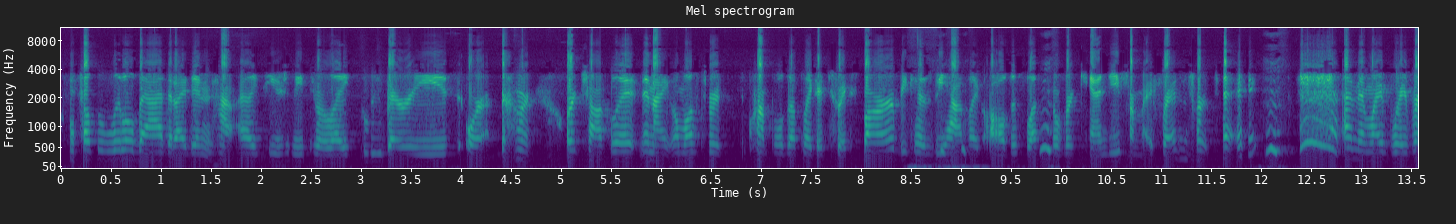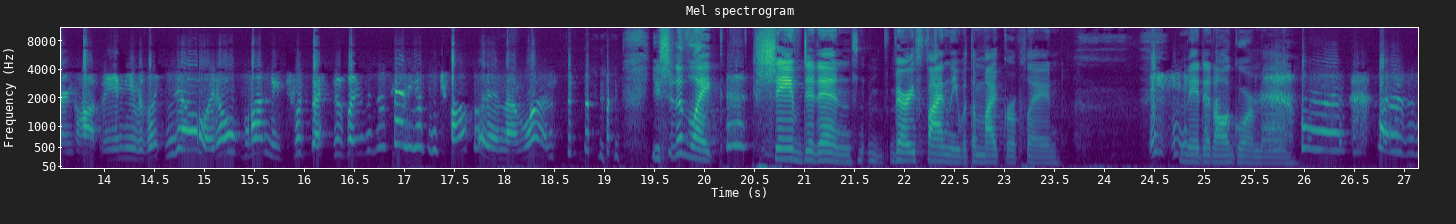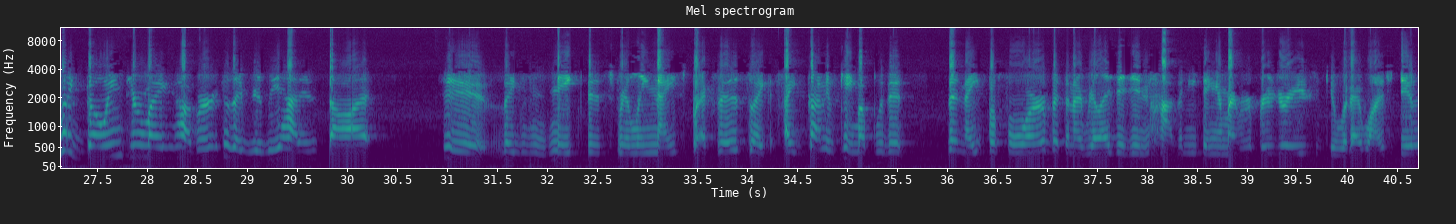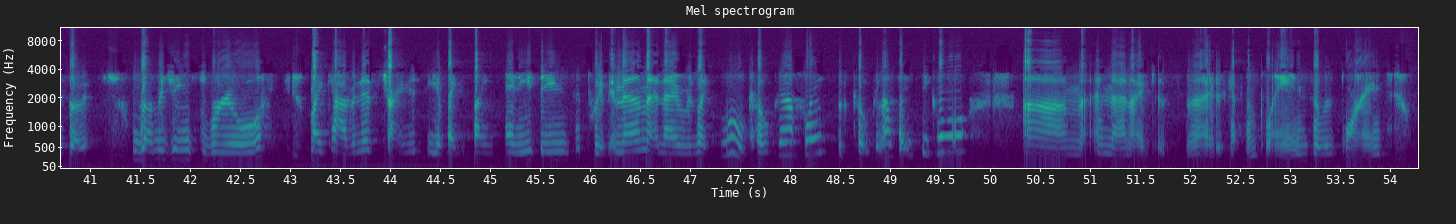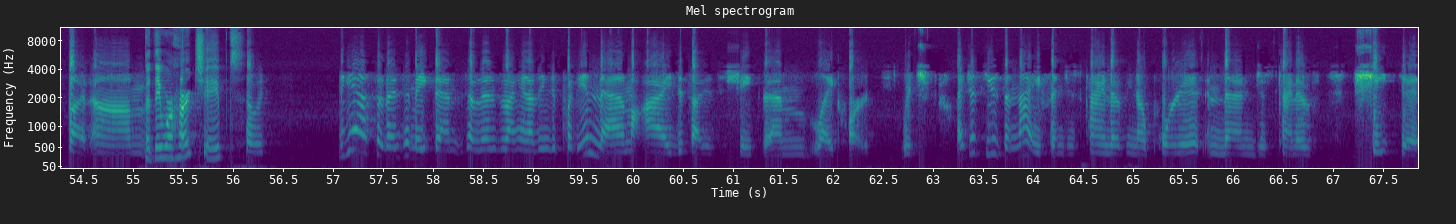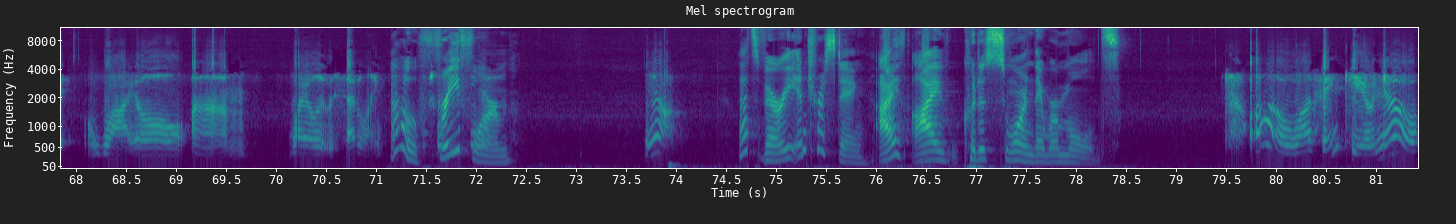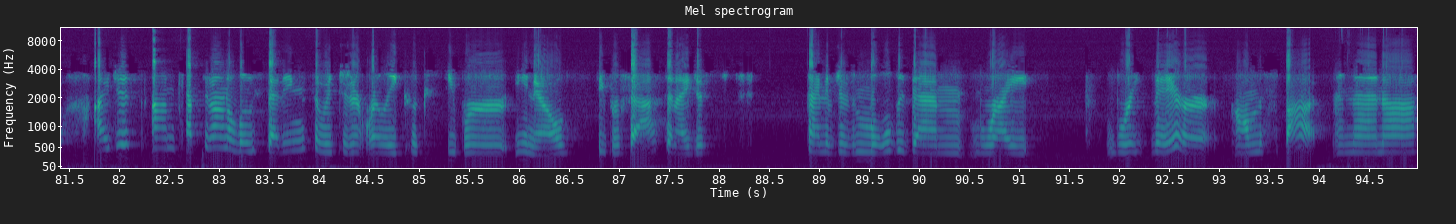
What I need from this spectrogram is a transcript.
I felt a little bad that I didn't have. I like to usually throw like blueberries or or chocolate, and I almost threw crumpled up like a Twix bar because we had like all this leftover candy from my friend's birthday. and then my boyfriend caught me and he was like, "No, I don't want any Twix." I was like, "This is trying to get some chocolate in them." One. you should have like shaved it in very finely with a microplane. Made it all gourmet. I was just like going through my cupboard because I really hadn't thought to like make this really nice breakfast. Like I kind of came up with it the night before, but then I realized I didn't have anything in my refrigerator to do what I wanted to do. So I was rummaging through my cabinets trying to see if I could find anything to put in them. And I was like, ooh, coconut flakes? Would coconut flakes be cool? Um, and then I just then I just kept them plain, so it was boring. But um, but they were heart shaped. So it, yeah, so then to make them, so then since I had nothing to put in them, I decided to shape them like hearts, which I just used a knife and just kind of, you know, poured it and then just kind of shaped it while um, while it was settling. Oh, free form. Yeah. That's very interesting. I I could have sworn they were molds. Oh, well, thank you. No, I just um, kept it on a low setting so it didn't really cook super, you know, super fast, and I just kind of just molded them right, right there on the spot, and then uh,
